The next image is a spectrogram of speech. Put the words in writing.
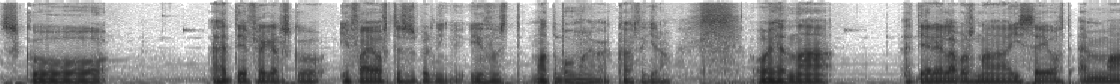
Sko, þetta er frekar sko, ég fæ oft þessu spurningu í, þú veist, matabóma eitthvað, hvað ertu að gera? Og hérna, þetta er eiginlega bara svona, ég segi oft Emma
